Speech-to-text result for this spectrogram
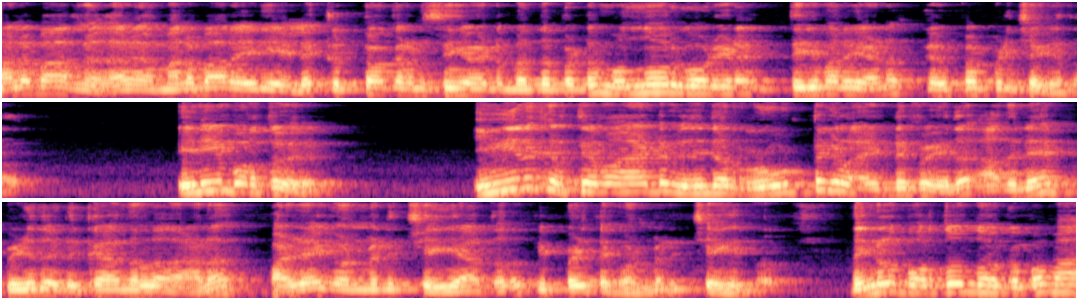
മലബാറിന് മലബാർ ഏരിയയിലെ ക്രിപ്റ്റോ കറൻസിയുമായിട്ട് ബന്ധപ്പെട്ട് മുന്നൂറ് കോടിയുടെ തിരിമറിയാണ് ഇപ്പൊ പിടിച്ചേക്കുന്നത് ഇനിയും പുറത്തു വരും. ഇങ്ങനെ കൃത്യമായിട്ടും ഇതിന്റെ റൂട്ടുകൾ ഐഡന്റിഫൈ ചെയ്ത് അതിനെ പിഴുതെടുക്കുക എന്നുള്ളതാണ് പഴയ ഗവൺമെന്റ് ചെയ്യാത്തത് ഇപ്പോഴത്തെ ഗവൺമെന്റ് ചെയ്യുന്നത്. നിങ്ങൾ പുറത്തുനിന്ന് നോക്കുമ്പോൾ ആ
